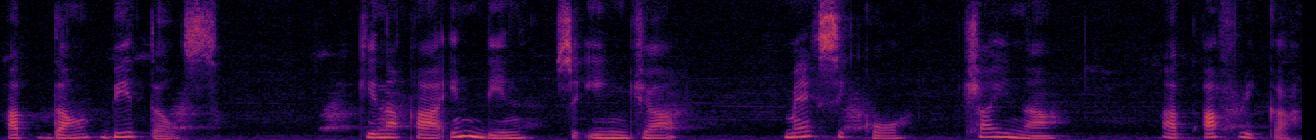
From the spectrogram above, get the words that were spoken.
at dung beetles. Kinakain din sa India, Mexico, China, at Africa.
